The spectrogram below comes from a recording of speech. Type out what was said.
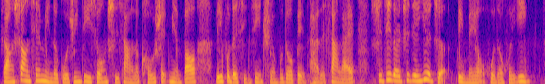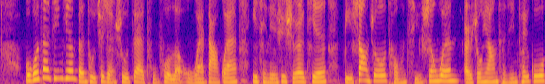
让上千名的国军弟兄吃下了口水面包。离谱的行径全部都被拍了下来。实际的致电业者并没有获得回应。我国在今天本土确诊数再突破了五万大关，疫情连续十二天比上周同期升温。而中央曾经推估，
